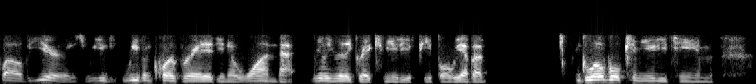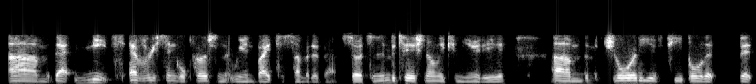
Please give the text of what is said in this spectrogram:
12 years, we've we've incorporated, you know, one that really really great community of people. We have a global community team um, that meets every single person that we invite to summit events. So it's an invitation only community. Um, the majority of people that that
